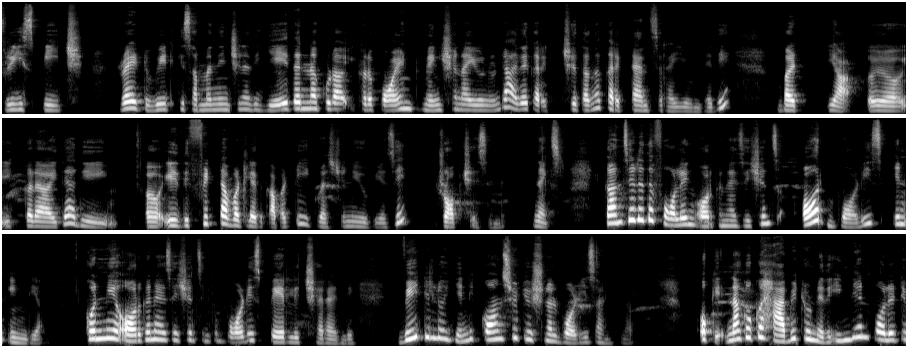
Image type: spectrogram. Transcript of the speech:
free speech right? వీటికి సంబంధించినది ఏదన్నా కూడా ఇక్కడ పాయింట్ మెన్షన్ అయ్యి ఉండుంటే అదే ఖచ్చితంగా కరెక్ట్ ఆన్సర్ అయ్యి ఉండేది. బట్ యా ఇక్కడ అయితే అది ఇది ఫిట్ అవ్వట్లేదు కాబట్టి ఈ క్వశ్చన్ యూపీఎస్సీ డ్రాప్ చేసింది. Next. Consider the following organizations or bodies in India. కొన్ని ఆర్గనైజేషన్స్ ఇంకా బాడీస్ పేర్లు ఇచ్చారండి వీటిల్లో ఎన్ని కాన్స్టిట్యూషనల్ బాడీస్ అంటున్నారు. ఓకే. నాకు ఒక హ్యాబిట్ ఉండేది. ఇండియన్ పాలిటీ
